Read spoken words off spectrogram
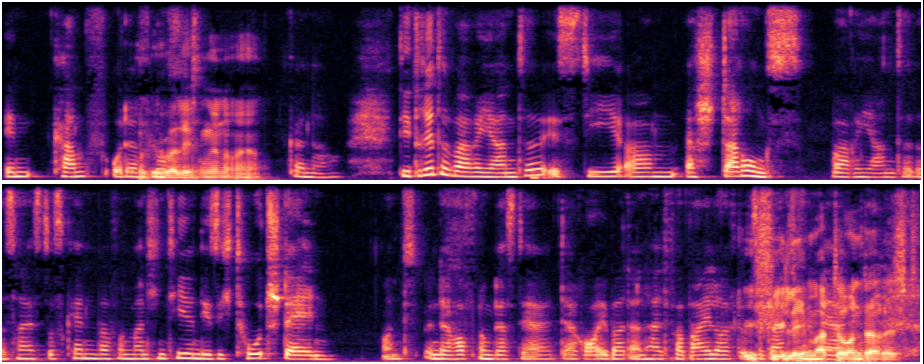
in Kampf oder Flucht. Überlegen, genau, ja. Genau. Die dritte Variante ist die ähm, Erstarrungsvariante. Das heißt, das kennen wir von manchen Tieren, die sich totstellen und in der Hoffnung, dass der, der Räuber dann halt vorbeiläuft. Wie viele im Matheunterricht?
